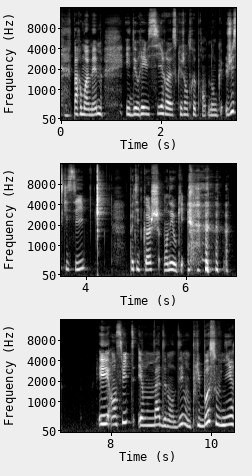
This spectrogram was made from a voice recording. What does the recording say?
par moi-même et de réussir ce que j'entreprends. Donc jusqu'ici, petite coche, on est ok. Et ensuite, et on m'a demandé mon plus beau souvenir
